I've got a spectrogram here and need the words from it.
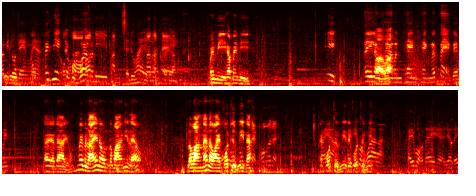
มันมีตัวแดงไหมอะไม่พี่ผมแต่ขผอมว่าเอามันที่พันจะดูให้ห้าพันแผลครับไม่มีครับไม่มีอีก ไอ้หลังว่าคาว่ามันแทงแทงแล้วแตกได้ไหมได้ก็ได้อยู่ไม่เป็นไรเราระวังนี่แล้ว ระวังนะระวังไอ้โค้ดถือมีดนะแต่งห้องแล้วหน่อยไอ้โค้ดถือมีดไอ้โค้ดถือมีด ใครบอกได้อะอยากได้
